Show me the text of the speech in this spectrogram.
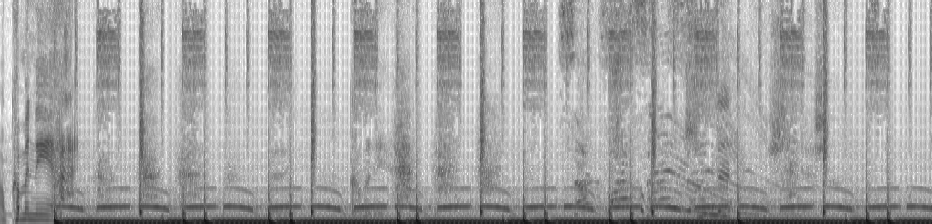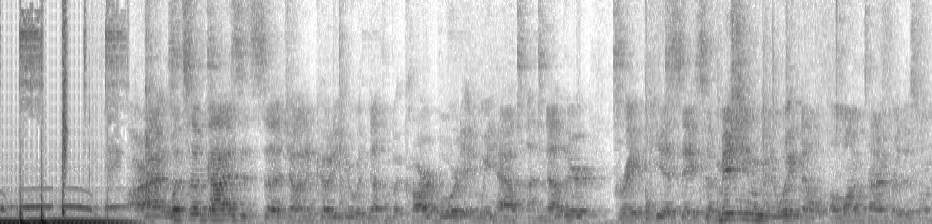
I'm coming in hot. Up, guys? It's uh, John and Cody here with Nothing But Cardboard, and we have another great PSA submission. We've been waiting a, a long time for this one.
